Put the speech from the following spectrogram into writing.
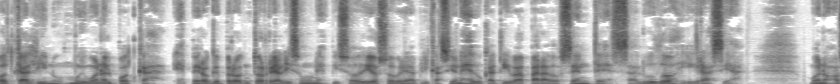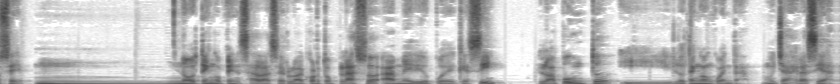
Podcast Linux, muy bueno el podcast. Espero que pronto realicen un episodio sobre aplicaciones educativas para docentes. Saludos y gracias. Bueno, José, mmm, no tengo pensado hacerlo a corto plazo, a medio puede que sí. Lo apunto y lo tengo en cuenta. Muchas gracias.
